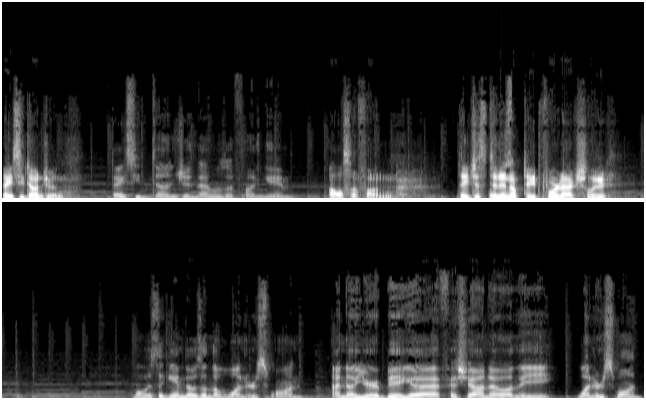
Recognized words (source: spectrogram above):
Dicey Dungeon, Dicey Dungeon. That was a fun game. also fun. They just What did an update for it actually. What was the game that was on the Wonder Swan? I know you're a big uh, aficionado on the Wonder Swan.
